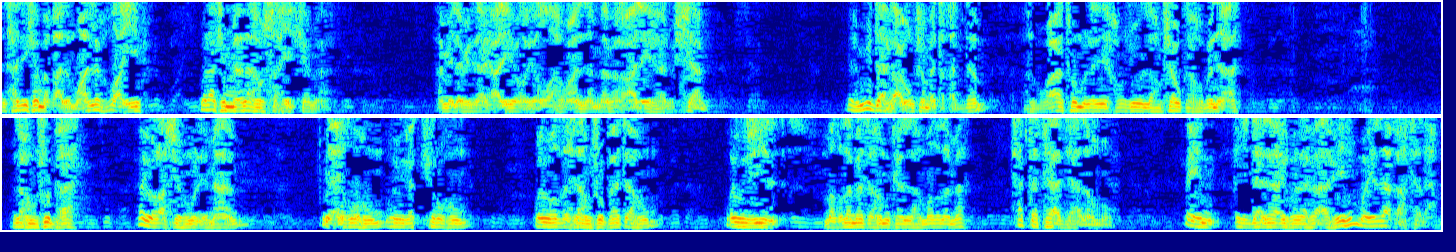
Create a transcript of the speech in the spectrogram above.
الحديث كما قال المؤلف ضعيف ولكن معناه صحيح كما عمل بذلك علي رضي الله عنه لما بغى عليه أهل الشام. فهم يدافعون كما تقدم. البغاة هم الذين يخرجون لهم شوكة وبنعة ولهم شبهة فيراسلهم الإمام يعظهم ويذكرهم ويوضح لهم شبهتهم ويزيل مظلمتهم كان لهم مظلمة حتى تهدى الأمور فإن أجدى ذلك ونفع فيهم وإلا قاتلهم.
